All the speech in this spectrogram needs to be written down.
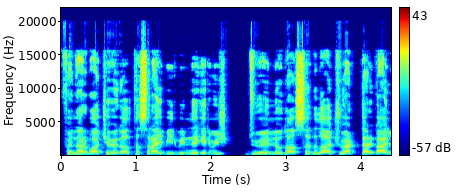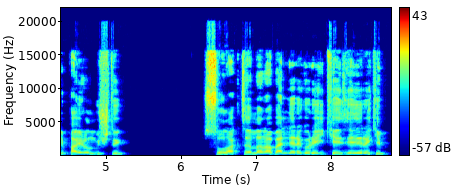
Fenerbahçe ve Galatasaray birbirine girmiş. Düellodan Sarı Lacivertler galip ayrılmıştı. Son aktarılan haberlere göre iki ezeli rakip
